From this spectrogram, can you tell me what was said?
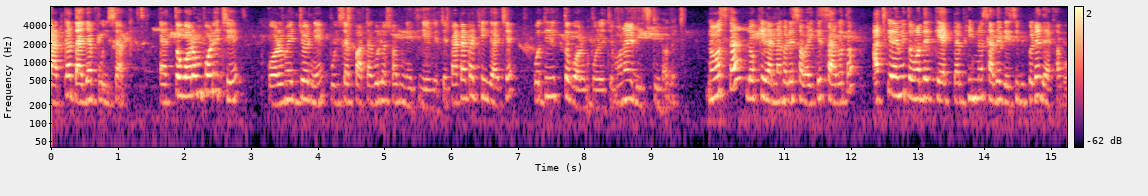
টাটকা তাজা পুঁই শাক। এত গরম পড়েছে, গরমের জন্যে পুঁই শাক পাতাগুলো সব নেতিয়ে গেছে। ডাটাটা ঠিক আছে, অতিরিক্ত গরম পড়েছে, মনে হয় বৃষ্টি হবে। নমস্কার, লক্ষ্মী রান্নাঘরে সবাইকে স্বাগত। আজকের আমি তোমাদেরকে একটা ভিন্ন স্বাদের রেসিপি করে দেখাবো।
